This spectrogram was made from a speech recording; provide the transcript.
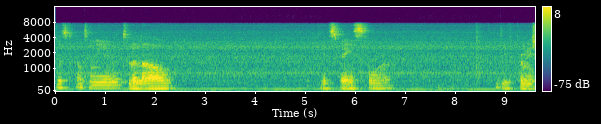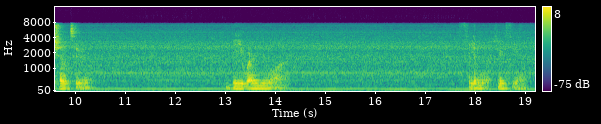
Just continue to allow give space for give permission to be where you are. Feel what you feel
